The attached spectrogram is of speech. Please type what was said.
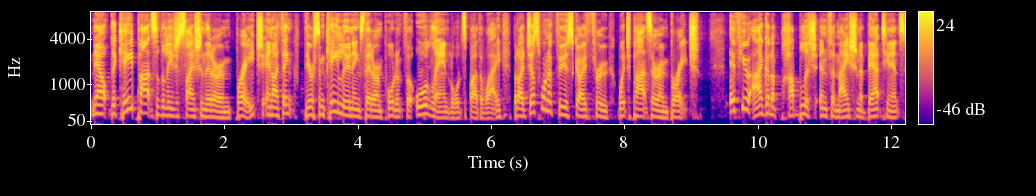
Now, the key parts of the legislation that are in breach, and I think there are some key learnings that are important for all landlords, by the way, but I just want to first go through which parts are in breach if you are going to publish information about tenants,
